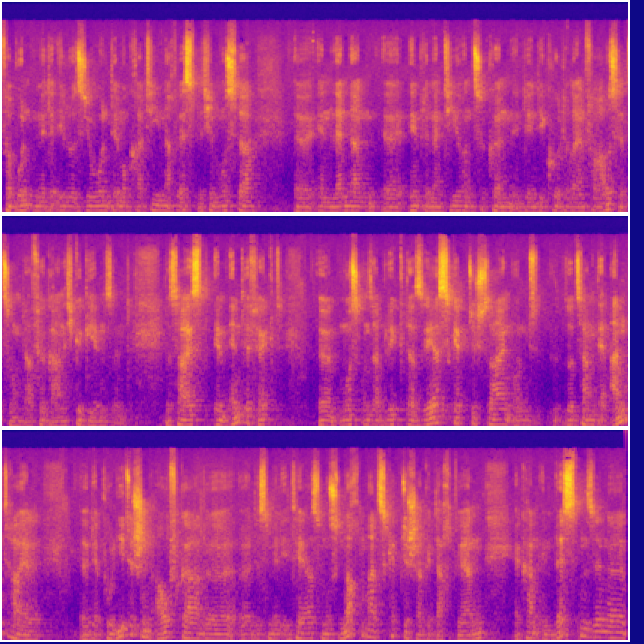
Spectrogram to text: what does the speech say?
verbunden mit der Illusion, Demokratie nach westlichem Muster äh, in Ländern äh, implementieren zu können, in denen die kulturellen Voraussetzungen dafür gar nicht gegeben sind. Das heißt, im Endeffekt äh, muss unser Blick da sehr skeptisch sein und sozusagen der Anteil der politischen Aufgabe des Militärs muss nochmal skeptischer gedacht werden. Er kann im besten Sinne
